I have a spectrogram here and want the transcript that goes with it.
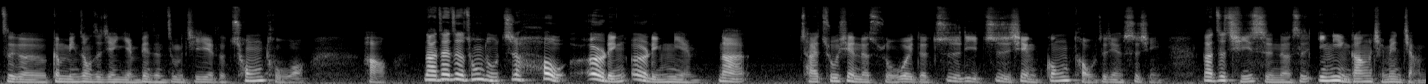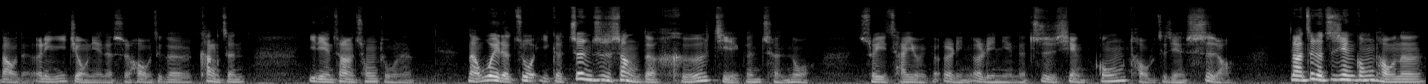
这个跟民众之间演变成这么激烈的冲突哦。好，那在这个冲突之后，二零二零年那。才出现了所谓的智利制宪公投这件事情，那这其实呢是因应刚刚前面讲到的，二零一九年的时候这个抗争一连串的冲突呢，那为了做一个政治上的和解跟承诺，所以才有一个二零二零年的制宪公投这件事哦。那这个制宪公投呢，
